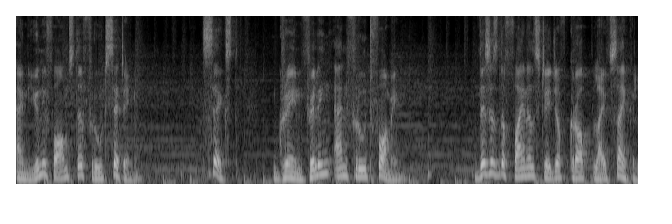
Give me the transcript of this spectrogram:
and uniforms the fruit setting. Sixth, grain filling and fruit forming. This is the final stage of crop life cycle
